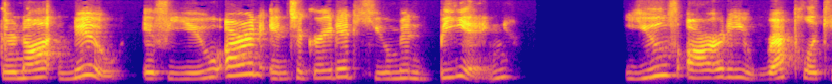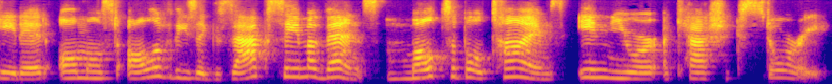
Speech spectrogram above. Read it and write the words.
They're not new. If you are an integrated human being you've already replicated almost all of these exact same events multiple times in your akashic story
